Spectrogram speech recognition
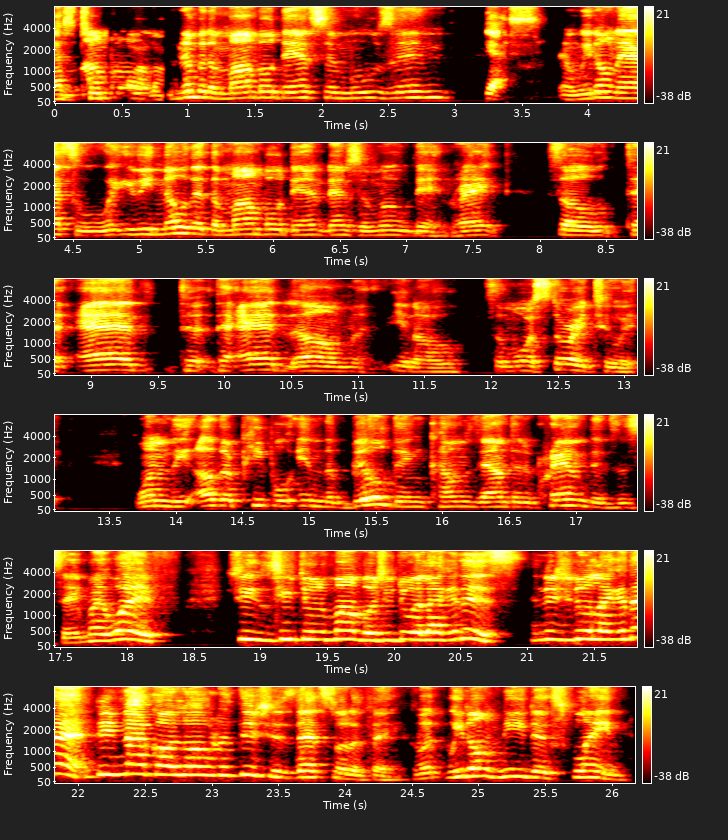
that's the too mambo, remember the mambo dancer moves in. Yes. And we don't ask. We we know that the mambo dan- dancer moved in, right? So to add to to add, um, you know, some more story to it. One of the other people in the building comes down to the Kramdens and say, "My wife, she she do the mambo, she do it like this, and then she do it like that. They knock all over the dishes, that sort of thing." But we don't need to explain.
